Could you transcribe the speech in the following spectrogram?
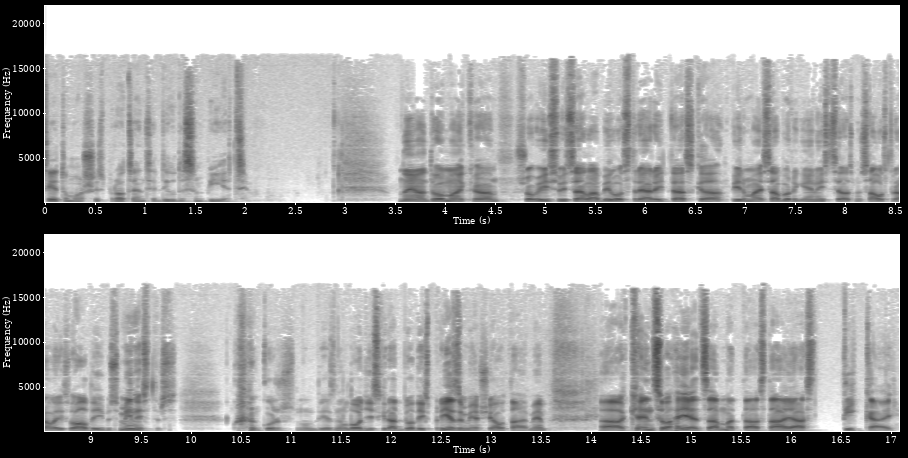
cietumos šis procents ir 25%. Nu jā, domāju, ka šo visu visai labi ilustrē arī tas, ka pirmais aborigēnu izcelsmes Austrālijas valdības ministrs, kurš nu, diezgan loģiski ir atbildīgs par iezemiešu jautājumiem, Kens Vajets amatā stājās tikai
